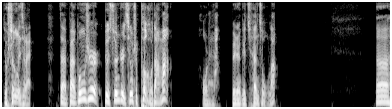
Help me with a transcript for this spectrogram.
就升了起来，在办公室对孙志清是破口大骂。后来啊，被人给劝阻了。那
